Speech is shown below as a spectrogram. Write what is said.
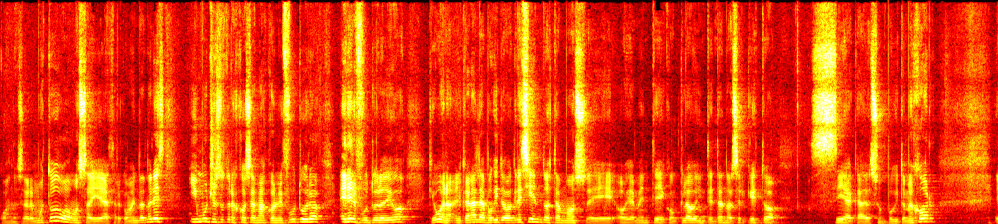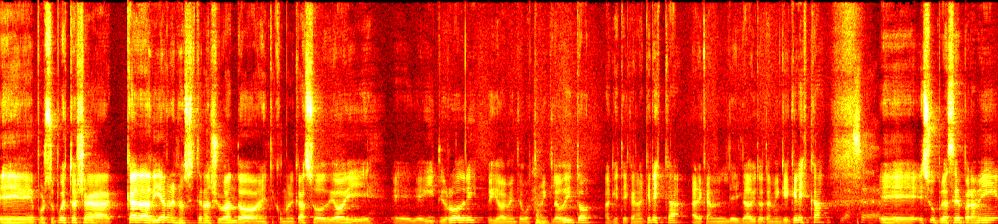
cuando cerremos todo, vamos a ir a estar comentándoles y muchas otras cosas más con el futuro. En el futuro digo que bueno, el canal de a poquito va creciendo, estamos eh, obviamente con Cloud intentando hacer que esto sea cada vez un poquito mejor. Por supuesto, ya cada viernes nos están ayudando, este, como en el caso de hoy, eh, Dieguito y Rodri, y obviamente vos también, Claudito, a que este canal crezca, al canal de Claudito también que crezca. Eh, es un placer para mí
